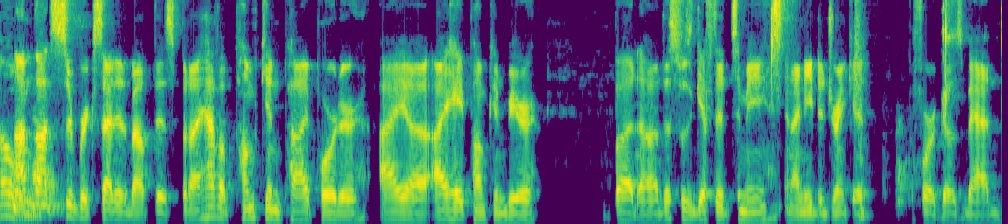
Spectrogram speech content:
oh, I'm not nice. super excited about this, but I have a pumpkin pie porter. I uh, I hate pumpkin beer, but uh, this was gifted to me, and I need to drink it before it goes bad.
